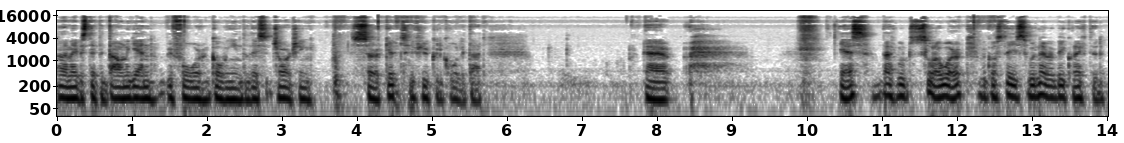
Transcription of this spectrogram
and maybe step it down again before going into this charging circuit, if you could call it that. Uh, yes, that would sort of work because these would never be connected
